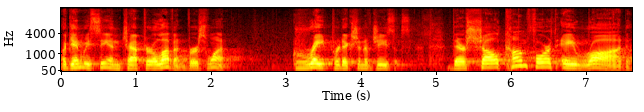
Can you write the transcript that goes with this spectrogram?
Again, we see in chapter 11, verse 1, great prediction of Jesus. There shall come forth a rod.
